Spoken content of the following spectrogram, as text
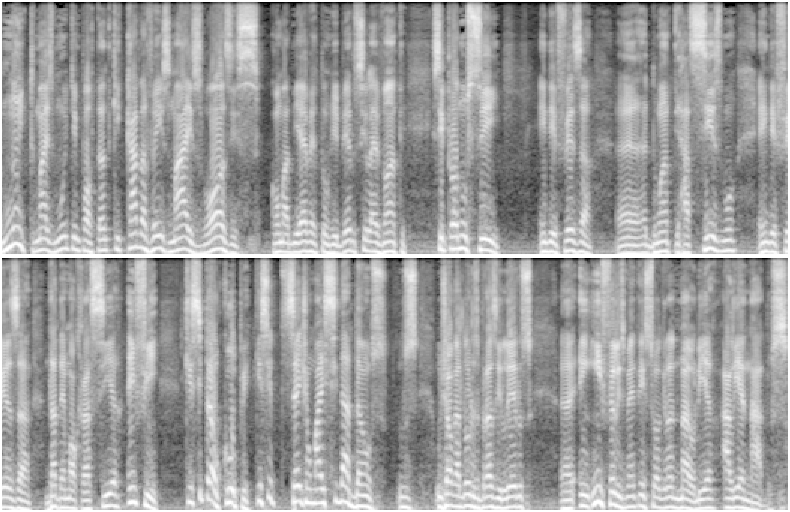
Muito, mas muito importante que cada vez mais vozes como a de Everton Ribeiro se levantem, se pronunciem em defesa eh, do antirracismo, em defesa da democracia, enfim, que se preocupe, que se, sejam mais cidadãos os, os jogadores brasileiros eh, em- infelizmente, em sua grande maioria, alienados.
